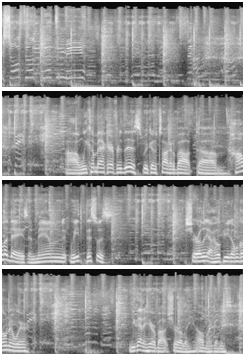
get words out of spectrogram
It sure feels good to me. Uh, when we come back after this, we're going to talk about um, holidays. And man, we this was Shirley. I hope you don't go nowhere. You got to hear about Shirley. Oh my goodness.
